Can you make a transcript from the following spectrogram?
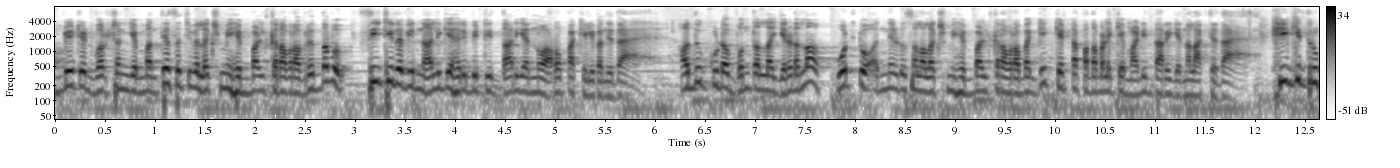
ಅಪ್ಡೇಟೆಡ್ ವರ್ಷನ್ ಎಂಬಂತೆ ಸಚಿವೆ ಲಕ್ಷ್ಮಿ ಹೆಬ್ಬಾಳ್ಕರ್ ಅವರ ವಿರುದ್ಧವೂ ಸಿಟಿ ರವಿ ನಾಲಿಗೆ ಹರಿಬಿಟ್ಟಿದ್ದಾರೆ ಅನ್ನೋ ಆರೋಪ ಕೇಳಿಬಂದಿದೆ. ಅದು ಕೂಡ ಒಂದಲ್ಲ ಎರಡಲ್ಲ, ಒಟ್ಟು ಹನ್ನೆರಡು ಸಲ ಲಕ್ಷ್ಮಿ ಹೆಬ್ಬಾಳ್ಕರ್ ಅವರ ಬಗ್ಗೆ ಕೆಟ್ಟ ಪದ ಬಳಕೆ ಮಾಡಿದ್ದಾರೆ ಎನ್ನಲಾಗ್ತಿದೆ. ಹೀಗಿದ್ರು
